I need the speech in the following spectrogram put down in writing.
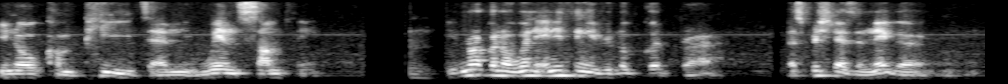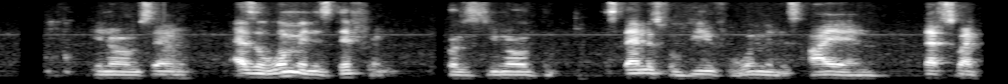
you know compete and win something. Mm. You're not gonna win anything if you look good, bruh. Especially as a nigga. You know what I'm saying? As a woman, it's different because you know the standards for beauty for women is higher, and that's like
